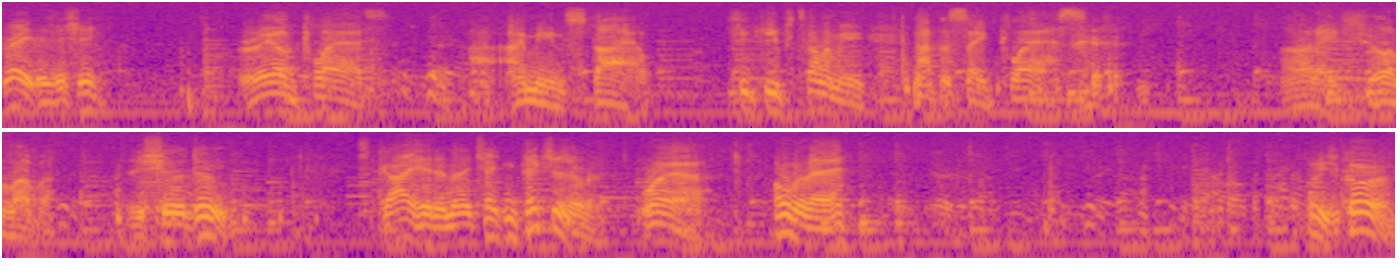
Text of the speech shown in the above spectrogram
Great, isn't she? Real class. I mean style. She keeps telling me not to say class. oh, they sure love her. They sure do. This guy here tonight taking pictures of her. Where? Over there. Oh, he's gone.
